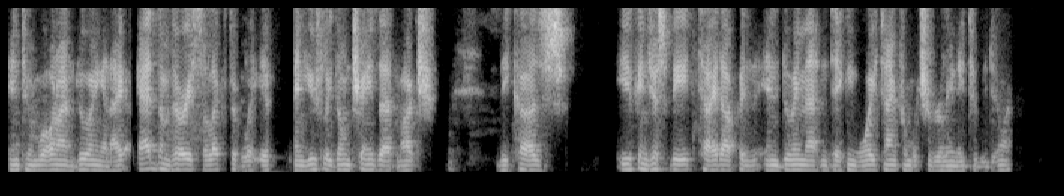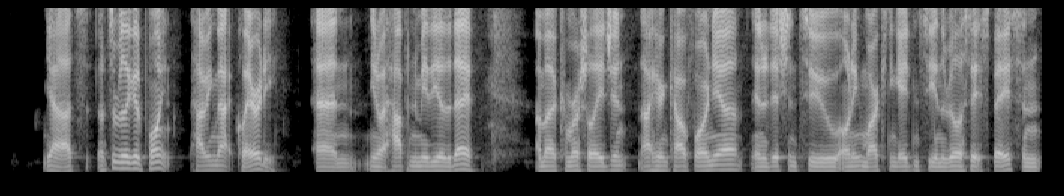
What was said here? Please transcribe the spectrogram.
into what I'm doing. And I add them very selectively if and usually don't change that much because you can just be tied up in, in doing that and taking away time from what you really need to be doing. Yeah, that's that's a really good point. Having that clarity. And you know, it happened to me the other day. I'm a commercial agent out here in California, in addition to owning marketing agency in the real estate space, and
